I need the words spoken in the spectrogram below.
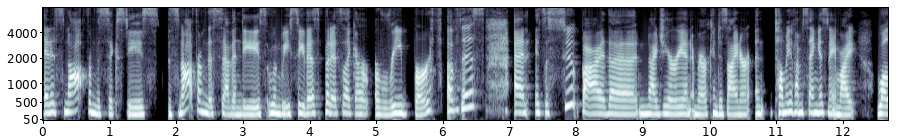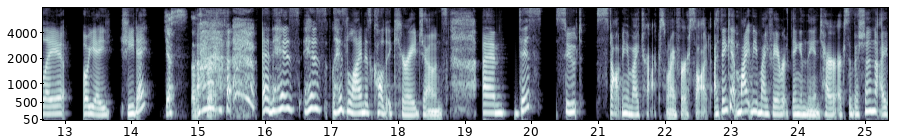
And it's not from the 60s. It's not from the 70s when we see this, but it's like a, a rebirth of this. And it's a suit by the Nigerian American designer. And tell me if I'm saying his name right, Wale Oyejide. Yes, that's correct. and his his his line is called Ikiré Jones. Um, this suit stopped me in my tracks when I first saw it. I think it might be my favorite thing in the entire exhibition. I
